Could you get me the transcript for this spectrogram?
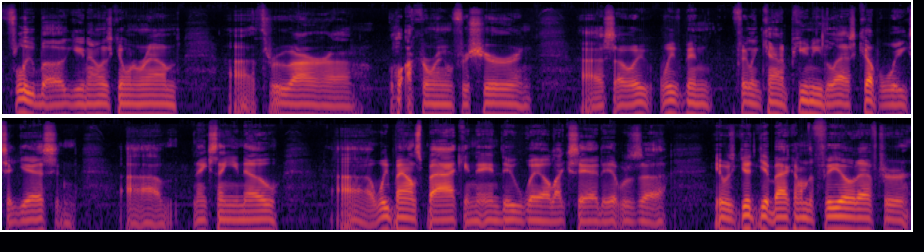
flu bug. You know, it's going around uh, through our uh, locker room for sure, and uh, so we we've been feeling kind of puny the last couple weeks, I guess. And um, next thing you know, uh, we bounce back and, and do well. Like I said, it was it was good to get back on the field after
